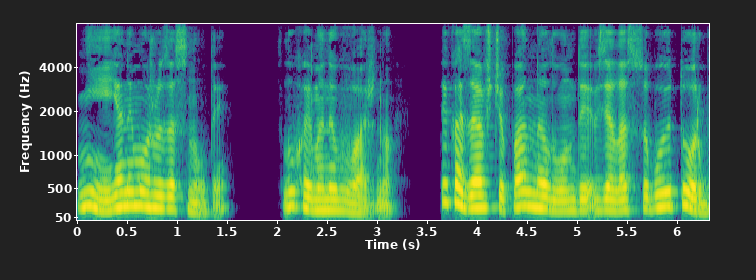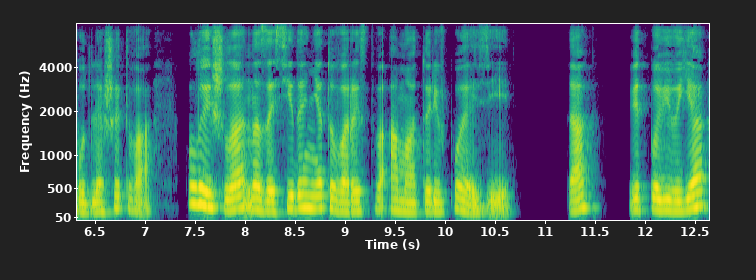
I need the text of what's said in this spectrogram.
Ні, я не можу заснути. Слухай мене уважно. Ти казав, що панна Лунди взяла з собою торбу для шитва, коли йшла на засідання товариства аматорів поезії. Так, відповів я,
